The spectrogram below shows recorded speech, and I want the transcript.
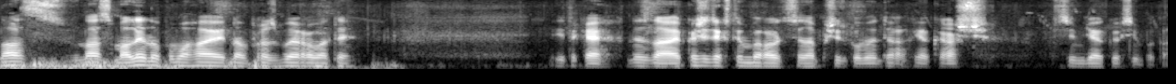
Нас, нас малину допомагають нам прозбирувати. І таке, не знаю, кажіть, як з тим боротися, напишіть в коментарях, як краще. Всім дякую, всім пока.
